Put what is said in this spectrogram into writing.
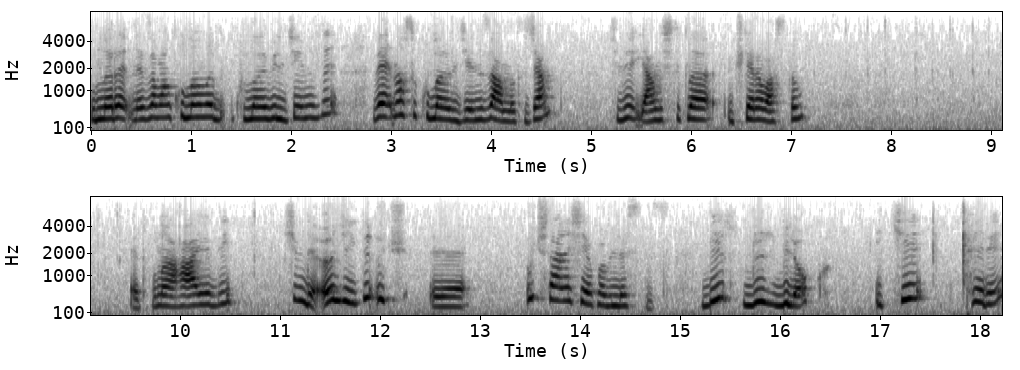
bunları ne zaman kullanab- kullanabileceğinizi ve nasıl kullanabileceğinizi anlatacağım. Şimdi yanlışlıkla üçgene bastım. Evet buna hayır deyip şimdi öncelikle 3 3 tane şey yapabilirsiniz. Bir düz blok, iki peri,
